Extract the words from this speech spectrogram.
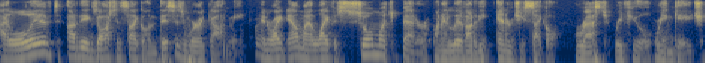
I lived out of the exhaustion cycle, and this is where it got me. And right now, my life is so much better when I live out of the energy cycle rest, refuel, reengage.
